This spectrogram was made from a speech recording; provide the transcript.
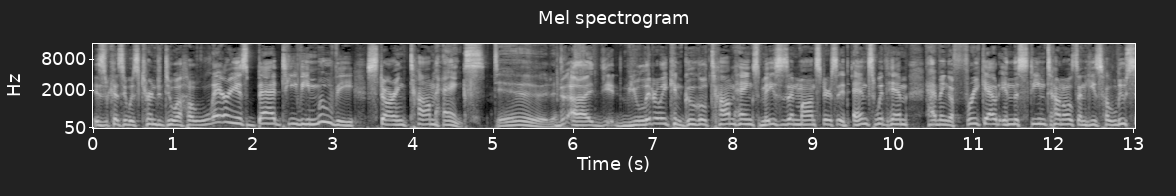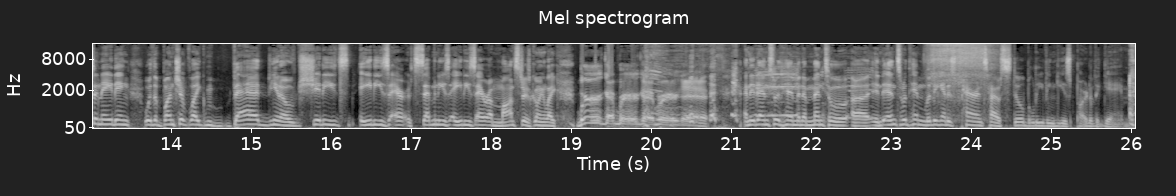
is because it was turned into a hilarious bad TV movie starring Tom Hanks. Dude. Uh, you literally can Google Tom Hanks Mazes and Monsters. It ends with him having a freak out in the steam tunnels, and he's hallucinating with a bunch of like bad, you know, shitty '80s, era, '70s, '80s era monsters going like burger, burger, burger, and it ends with him in a mental. Uh, it ends with him living at his parents' house, still believing he is part of the game.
